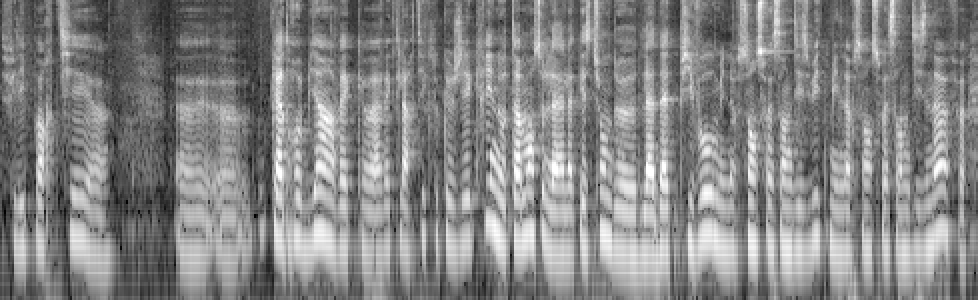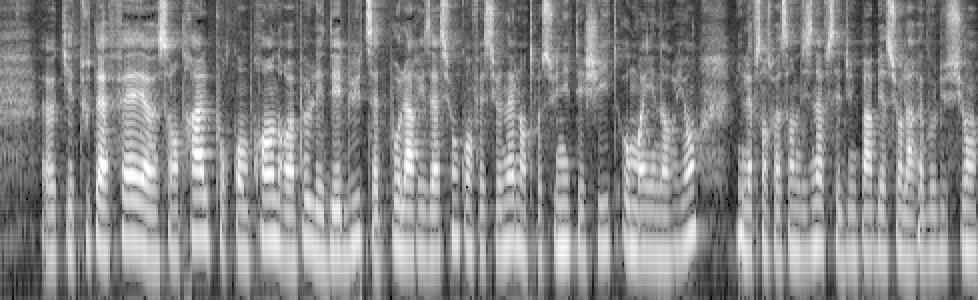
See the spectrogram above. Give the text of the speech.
Philippe Portier euh, euh, cadre bien avec, avec l'article que j'ai écrit, notamment sur la, question de, la date pivot 1978-1979. Euh, qui est tout à fait euh, centrale pour comprendre un peu les débuts de cette polarisation confessionnelle entre sunnites et chiites au Moyen-Orient. 1979, c'est d'une part bien sûr la révolution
